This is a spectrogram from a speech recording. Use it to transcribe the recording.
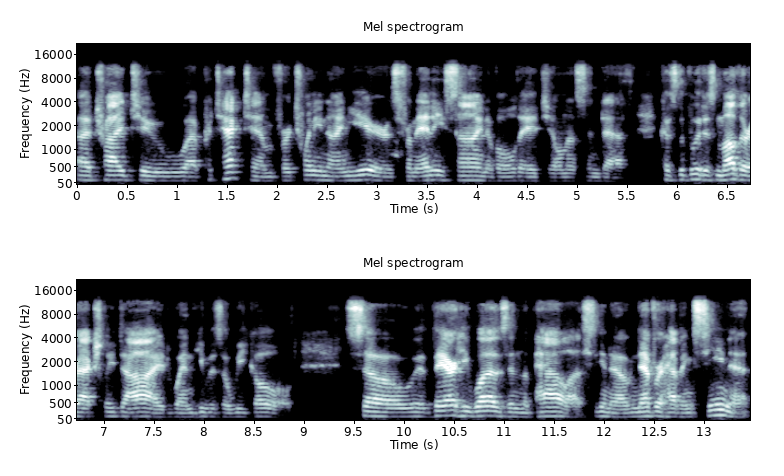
uh, tried to uh, protect him for 29 years from any sign of old age, illness, and death, because the Buddha's mother actually died when he was a week old. So there he was in the palace, you know, never having seen it.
